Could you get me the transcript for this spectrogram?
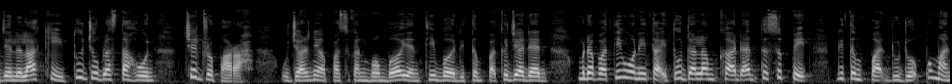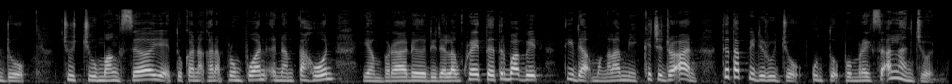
remaja lelaki 17 tahun cedera parah. Ujarnya pasukan bomba yang tiba di tempat kejadian mendapati wanita itu dalam keadaan tersepit di tempat duduk pemandu. Cucu mangsa iaitu kanak-kanak perempuan 6 tahun yang berada di dalam kereta terbabit tidak mengalami kecederaan tetapi dirujuk untuk pemeriksaan lanjut.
